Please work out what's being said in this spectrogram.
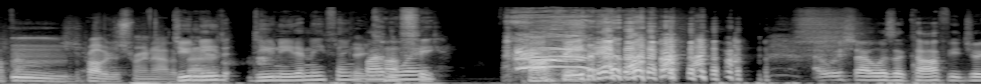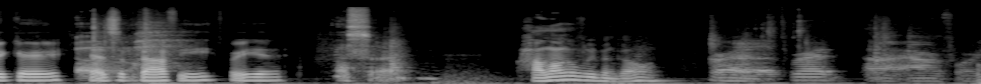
okay, Mm. probably just ran out of. Do you battery. need do you need anything Okay, by the way? Coffee. Coffee. I wish I was a coffee drinker. Had some coffee for you. That's, uh, How long have we been going? We're at uh, hour and 40.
